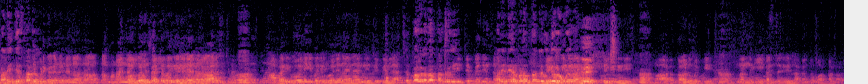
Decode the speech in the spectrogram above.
పని ఏం చేస్తాడు పోని పోని నాయన అని నేను చెప్పిందిలే చెప్పాలి కదా తండ్రివి. నేను చెప్పేది ఇంత. పని నేర్పడం తండ్రి ఉద్యోగం కదా. దెంగి తిని ఆ. బాగా గాడు పట్టి ఆ. నన్ను ఈ కంట్రీ నాకంతా బాగా కన్నారు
